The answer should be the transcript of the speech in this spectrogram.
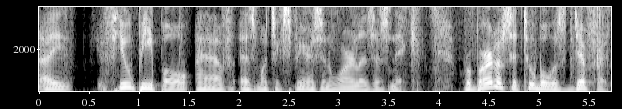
I few people have as much experience in wireless as Nick. Roberto Setúbal was different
